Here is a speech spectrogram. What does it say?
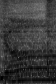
Your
